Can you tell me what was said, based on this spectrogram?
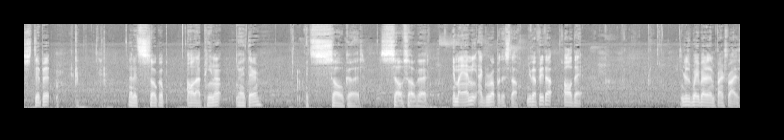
Just dip it. Let it soak up all that peanut right there. It's so good. So, so good. In Miami, I grew up with this stuff. You got frita all day. It's just way better than french fries.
